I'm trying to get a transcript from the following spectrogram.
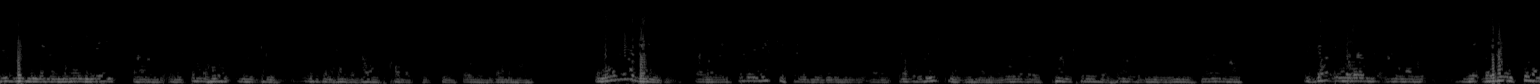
You're bringing down 98 uh, in Hood, you're going to have a golf cart that's going to fall down. And those are dangerous. It's very interesting in the uh, evolution of them, where they come to and how they're being used now. Got to learn, uh, they don't sell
